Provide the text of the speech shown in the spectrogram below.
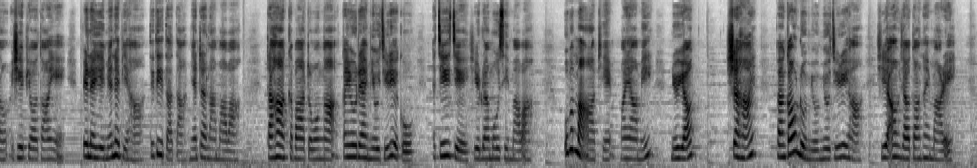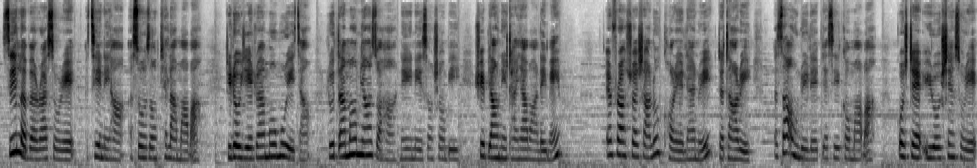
လုံးအရေးပြောသွားရင်ပင်လယ်ရေမျက်နှာပြင်ဟာတိတိတသာမြက်တက်လာမှာပါဒါဟာကမ္ဘာတဝန်းကကယိုဒန်မြို့ကြီးတွေကိုအကြီးအကျယ်ရေလွှမ်းမိုးစေမှာပါဥပမာအားဖြင့်မိုင်ယာမီနယူးယောက်ရှန်ဟိုင်းဘန်ကောက်လိုမျိုးမြို့ကြီးတွေဟာရေအောင်ရောက်သွားနိုင်ပါတယ် sea level rise ဆိုတဲ့အခြေအနေဟာအဆိုးဆုံးဖြစ်လာမှာပါဒီလိုရေလွှမ်းမိုးမှုတွေကြောင့်လူတန်းမောင်းများစွာဟာနေနေဆုံးရှုံးပြီးရွှေ့ပြောင်းနေထိုင်ရပါလိမ့်မယ် infrastructure လို့ခေါ်တဲ့လမ်းတွေတံတားတွေအဆောက်အုံတွေလည်းပျက်စီးကုန်မှာပါ coastal erosion ဆိုတဲ့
